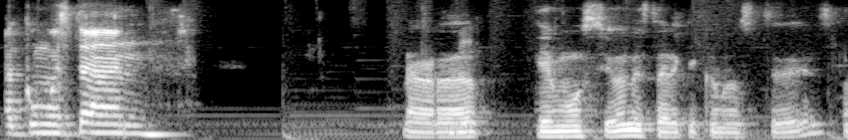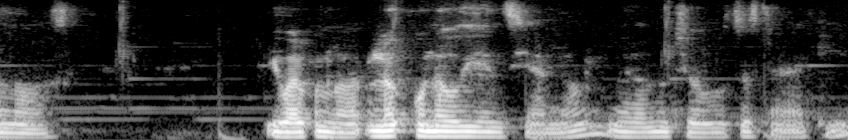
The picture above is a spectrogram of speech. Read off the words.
Hola. ¿Cómo están? La verdad, qué emoción estar aquí con ustedes, con los, igual con, la audiencia, ¿no? Me da mucho gusto estar aquí,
